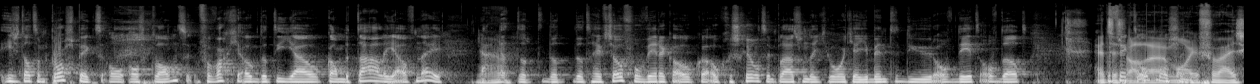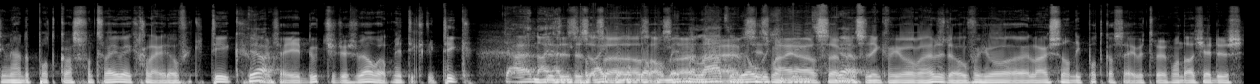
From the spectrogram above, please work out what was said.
is dat een prospect al- als klant? Verwacht je ook dat die jou kan betalen, ja of nee? Ja, dat, dat, dat, dat heeft zoveel werk ook, eh, ook geschild in plaats van dat je hoort, ja, je bent te duur of dit of dat. En het is wel eh, een oplossing. mooie verwijzing naar de podcast van twee weken geleden over kritiek. Ja. Want ja, je doet je dus wel wat met die kritiek. Ja, nou ja, Dus- dus als, dan op als- dat als, moment, maar eh, later wel precies, dat je ja, als eh, ja. mensen denken van, joh, waar hebben ze het over? Joh, eh, luister dan die podcast even terug. Want als jij dus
